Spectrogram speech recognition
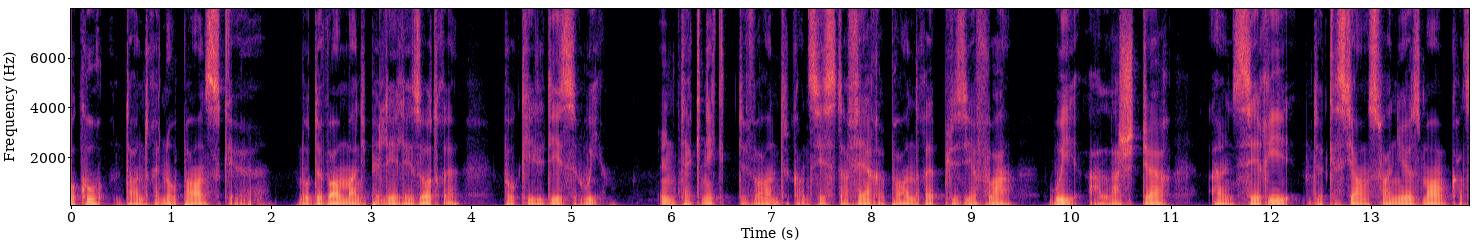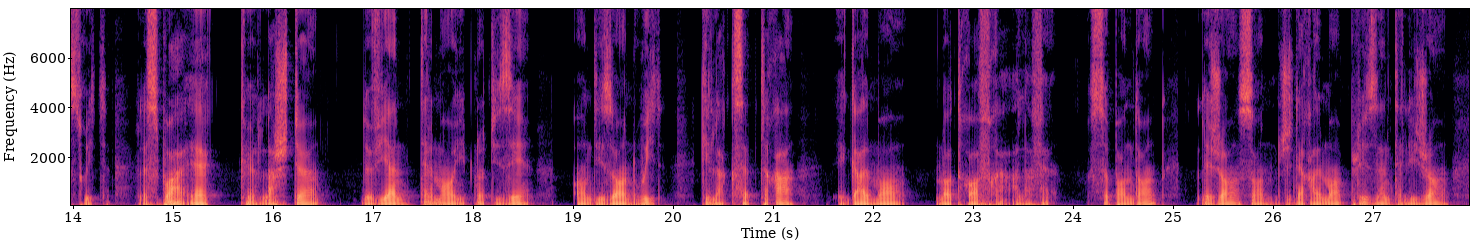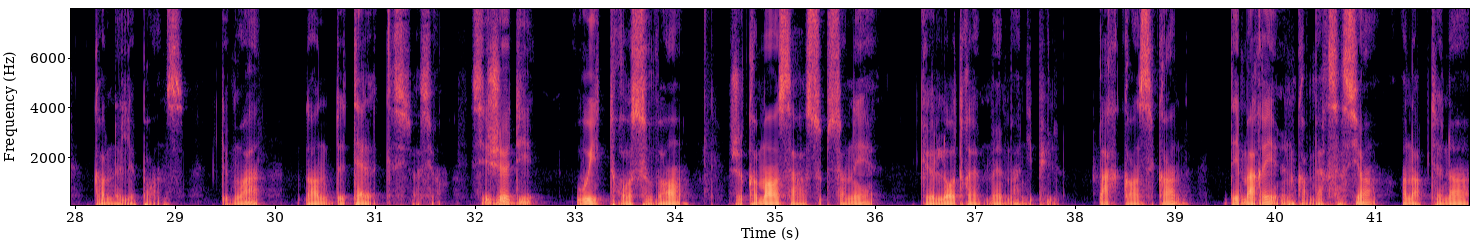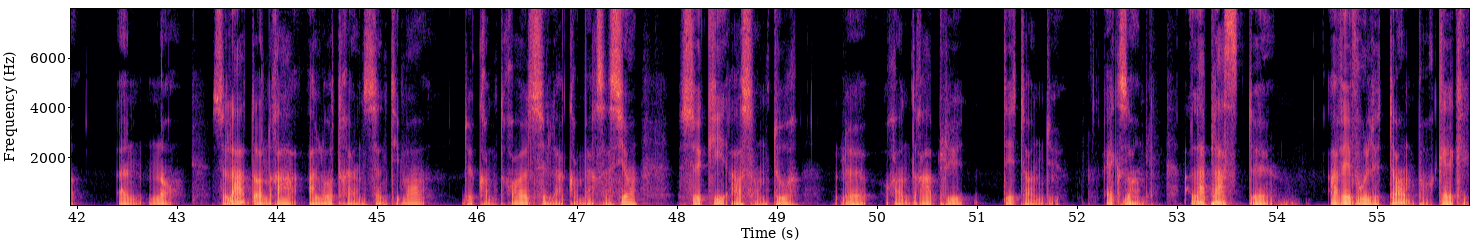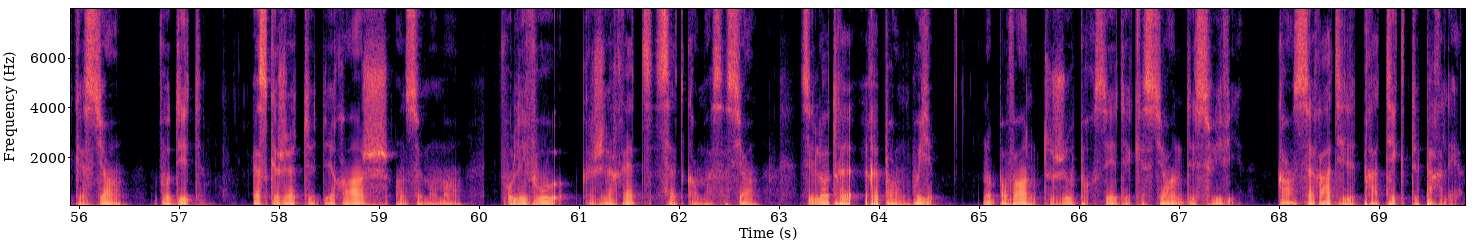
Beaucoup d'entre nous pensent que nous devons manipuler les autres pour qu'ils disent oui. Une technique de vente consiste à faire répondre plusieurs fois oui à l'acheteur à une série de questions soigneusement construites. L'espoir est que l'acheteur devienne tellement hypnotisé en disant oui qu'il acceptera également notre offre à la fin. Cependant, les gens sont généralement plus intelligents qu'on ne le pense, moi dans de telles situations. Si je dis oui trop souvent, je commence à soupçonner que l'autre me manipule. Par conséquent, démarrer une conversation en obtenant un non. Cela donnera à l'autre un sentiment de contrôle sur la conversation, ce qui à son tour le rendra plus détendu. Exemple. À la place de Avez-vous le temps pour quelques questions? Vous dites Est-ce que je te dérange en ce moment? Voulez-vous que j'arrête cette conversation? Si l'autre répond oui, nous pouvons toujours poser des questions de suivi. Quand sera-t-il pratique de parler?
